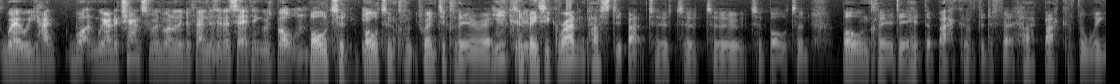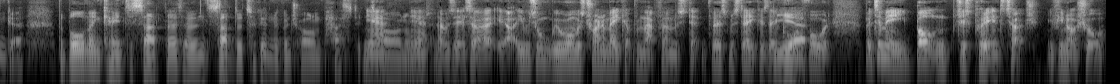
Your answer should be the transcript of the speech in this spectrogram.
where we had what we had a chance with one of the defenders, and I say I think it was Bolton. Bolton Bolton cl- went to clear it. He so basically, Grant passed it back to, to, to, to Bolton. Bolton cleared it, hit the back of the def- back of the winger. The ball then came to Sadler, so then Sadler took it under control and passed it yeah, to Arnold. yeah, that was it. So uh, yeah, was. We were almost trying to make up from that first mistake, first mistake as they Yeah. pulled forward. But to me, Bolton just put it into touch. If you're not sure,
